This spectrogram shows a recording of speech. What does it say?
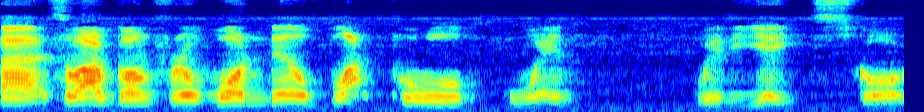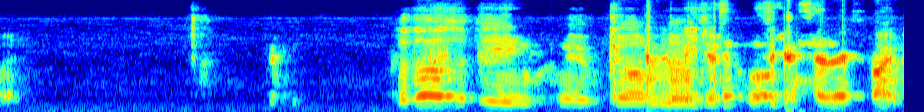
Uh, so I've gone for a 1 0 Blackpool win with Yates scoring. For those of you who don't know, Let me just too much- suggest this point.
